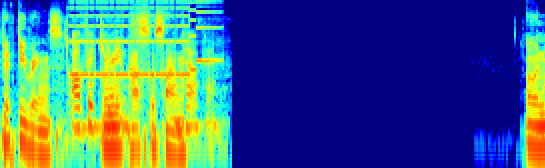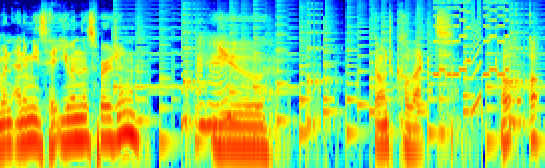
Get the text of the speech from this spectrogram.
50 rings Oh, 50 when you pass the sign. Okay, okay. Oh, and when enemies hit you in this version, Mm-hmm. you don't collect. Oh, oh,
